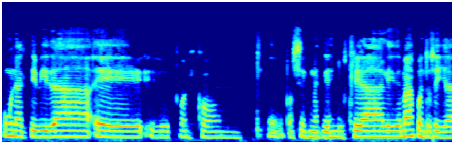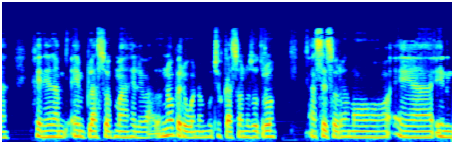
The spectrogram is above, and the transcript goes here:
una actividad eh, pues con eh, pues es una actividad industrial y demás, pues entonces ya generan en plazos más elevados, ¿no? Pero bueno, en muchos casos nosotros asesoramos, eh,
